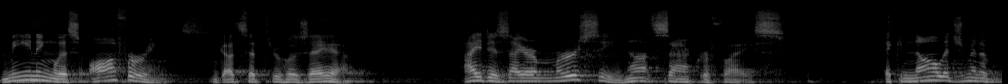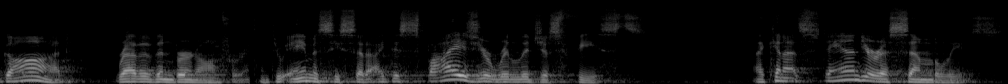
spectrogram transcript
meaningless offerings. And God said through Hosea, I desire mercy, not sacrifice, acknowledgement of God rather than burnt offering. And through Amos, he said, I despise your religious feasts. I cannot stand your assemblies.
